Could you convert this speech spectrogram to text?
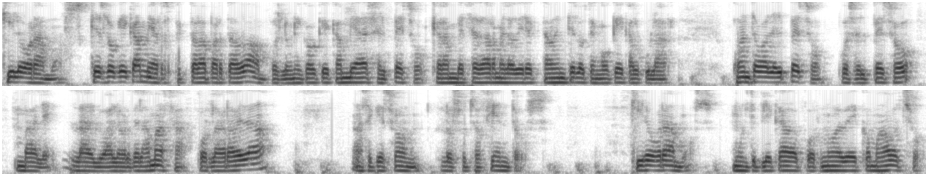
kilogramos. ¿Qué es lo que cambia respecto al apartado A? Pues lo único que cambia es el peso, que ahora en vez de dármelo directamente lo tengo que calcular. ¿Cuánto vale el peso? Pues el peso vale el valor de la masa por la gravedad, así que son los 800 kilogramos multiplicado por 9,8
